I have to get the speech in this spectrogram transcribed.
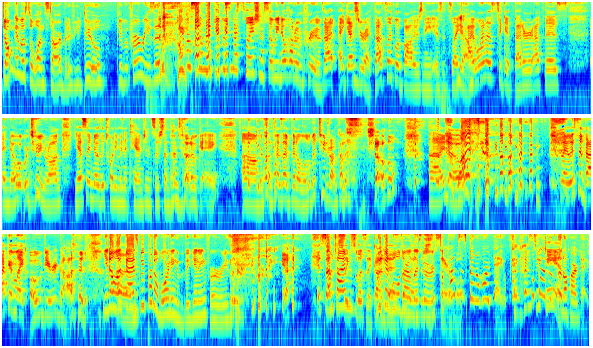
don't give us a one star. But if you do, give it for a reason. give us some. Give us an explanation so we know how to improve. That I guess you're right. That's like what bothers me. Is it's like Yeah. I want us to get better at this. And know what we're doing wrong. Yes, I know the 20 minute tangents are sometimes not okay. Um, and sometimes I've been a little bit too drunk on this show. I know. what? When I listen back, I'm like, oh dear God. You know what, Um, guys? We put a warning at the beginning for a reason. Yeah. It's Sometimes we can hold our Sometimes it's liquor. just Sometimes it's been a hard day. Okay. Sometimes we It's can't. been a hard day.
